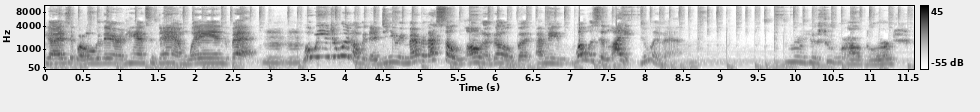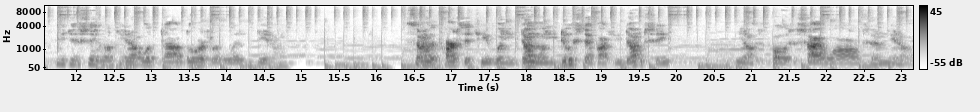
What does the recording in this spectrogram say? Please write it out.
Mhm. guys were over there in Hansen Dam, way in the back. hmm What were you doing over there? Do you remember? That's so long ago. But I mean, what was it like doing that? We were just super outdoors. You just see what you know what the outdoors was, was you know. Some of the parts that you when you don't when you do step out you don't see, you know, as opposed to sidewalks and you know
